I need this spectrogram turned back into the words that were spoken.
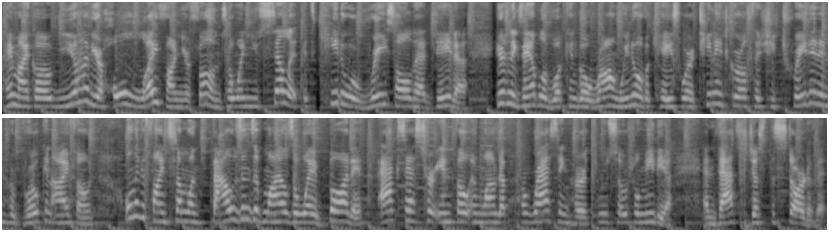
Hey, Michael, you have your whole life on your phone, so when you sell it, it's key to erase all that data. Here's an example of what can go wrong. We know of a case where a teenage girl said she traded in her broken iPhone only to find someone thousands of miles away bought it, accessed her info, and wound up harassing her through social media. And that's just the start of it.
